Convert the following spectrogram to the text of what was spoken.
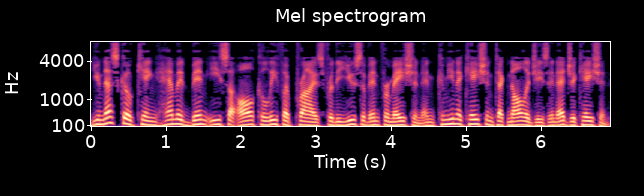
UNESCO King Hamad bin Isa Al Khalifa Prize for the Use of Information and Communication Technologies in Education.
